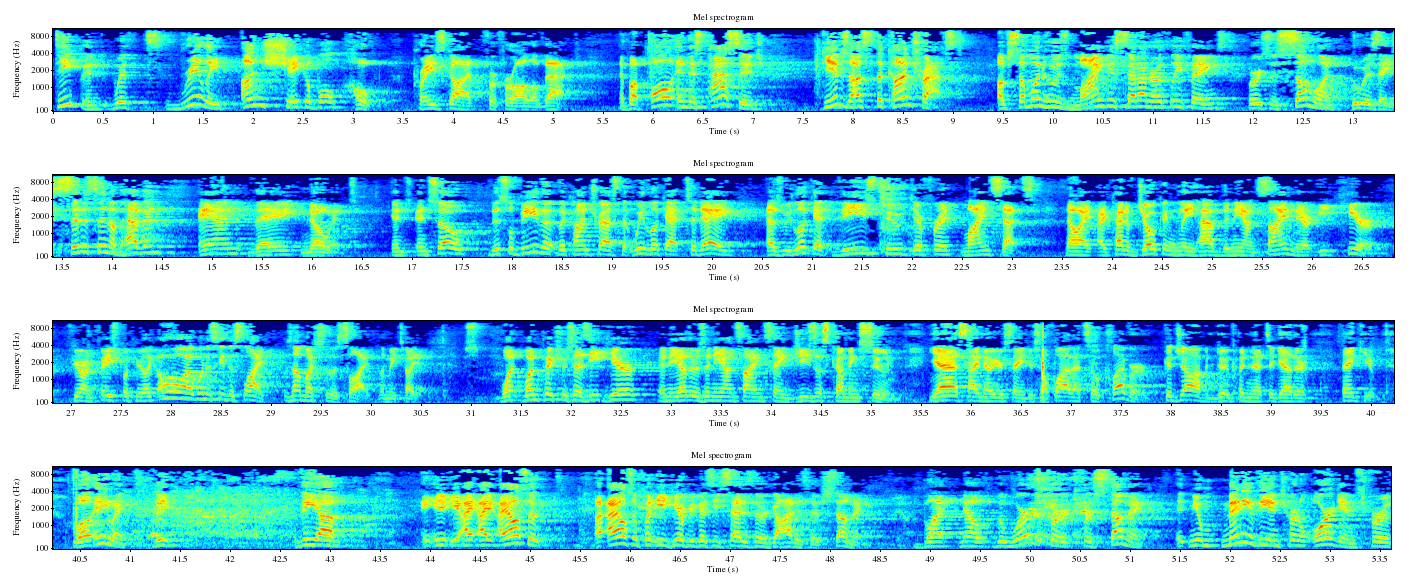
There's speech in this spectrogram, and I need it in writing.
deepened with really unshakable hope. Praise God for, for all of that. But Paul in this passage gives us the contrast of someone whose mind is set on earthly things versus someone who is a citizen of heaven and they know it. And, and so this will be the, the contrast that we look at today as we look at these two different mindsets. Now, I, I kind of jokingly have the neon sign there, eat here. If you're on Facebook, you're like, oh, I want to see the slide. There's not much to the slide, let me tell you. One, one picture says eat here, and the other is a neon sign saying Jesus coming soon. Yes, I know you're saying to yourself, wow, that's so clever. Good job in doing, putting that together. Thank you. Well, anyway, the, the, um, I, I, also, I also put eat here because he says their God is their stomach. But now the word for, for stomach, it, you know, many of the internal organs for,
